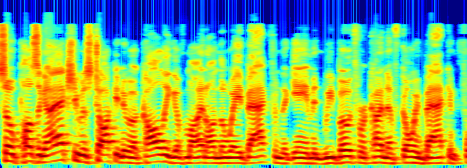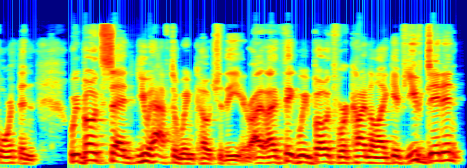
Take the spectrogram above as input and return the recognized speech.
so puzzling. I actually was talking to a colleague of mine on the way back from the game, and we both were kind of going back and forth, and we both said, You have to win Coach of the Year. I, I think we both were kind of like, if you didn't,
